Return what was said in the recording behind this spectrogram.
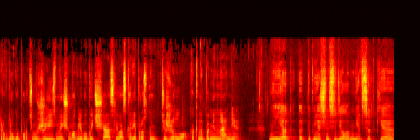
друг другу портим жизнь, мы еще могли бы быть счастливы, а скорее просто тяжело. Как напоминание, Нет, э, ты понимаешь, в чем все дело? Мне все-таки,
